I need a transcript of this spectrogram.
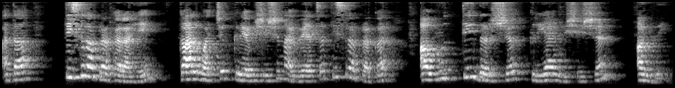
आता तिसरा प्रकार आहे कालवाचक क्रियाविशेषण अव्ययाचा तिसरा प्रकार आवृत्तीदर्शक क्रियाविशेषण अव्यय.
